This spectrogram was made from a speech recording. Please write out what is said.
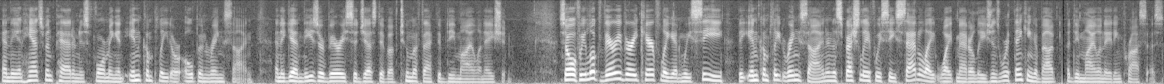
and the enhancement pattern is forming an incomplete or open ring sign. And again, these are very suggestive of tumefactive demyelination. So if we look very, very carefully and we see the incomplete ring sign, and especially if we see satellite white matter lesions, we're thinking about a demyelinating process.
